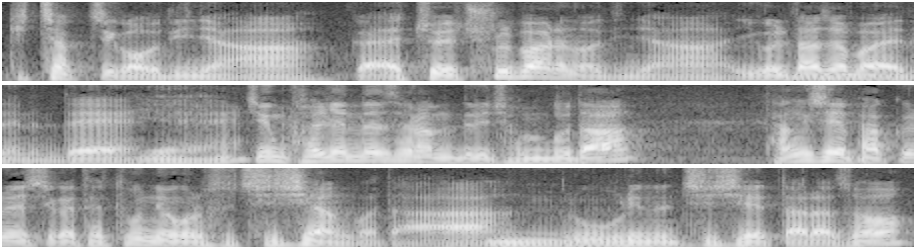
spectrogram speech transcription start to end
기착지가 어디냐, 그러니까 애초에 출발은 어디냐 이걸 따져봐야 되는데 예. 지금 관련된 사람들이 전부 다 당시에 박근혜 씨가 대통령으로서 지시한 거다. 그리고 우리는 지시에 따라서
